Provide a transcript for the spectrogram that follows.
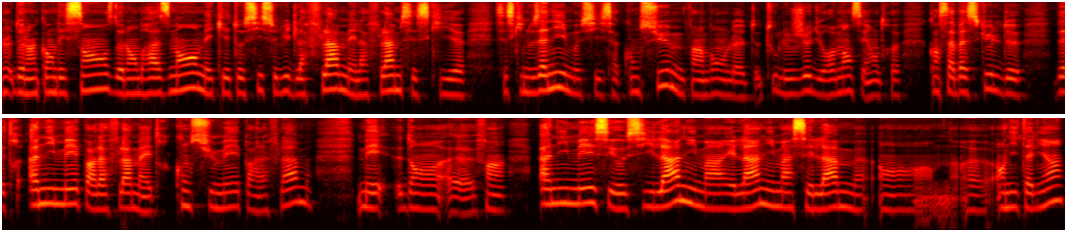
de, l'incandescence, de l'embrasement, mais qui est aussi celui de la flamme. Et la flamme, c'est ce qui, euh, c'est ce qui nous anime aussi. Ça consume. Enfin bon, tout le jeu du roman, c'est entre quand ça bascule de d'être animé par la flamme à être consumé par la flamme. Mais dans, euh, enfin, animé, c'est aussi l'anima, et l'anima, c'est l'âme en, euh, en italien.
